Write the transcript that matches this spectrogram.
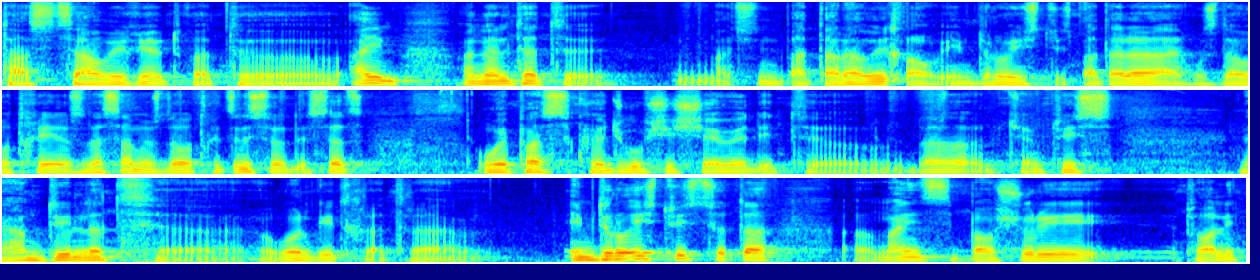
თასიც ავიღებ თქვა აი მაგალითად მაშინ პატარა ვიყავი იმ დროისთვის პატარა 24 23 24 წლის როდესაც უეფას ქვეჯგუფში შევედით და ჩემთვის ნამდვილად როგორ გითხრათ რა იმ დროისთვის ცოტა მაინც ბავშვური თვალით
